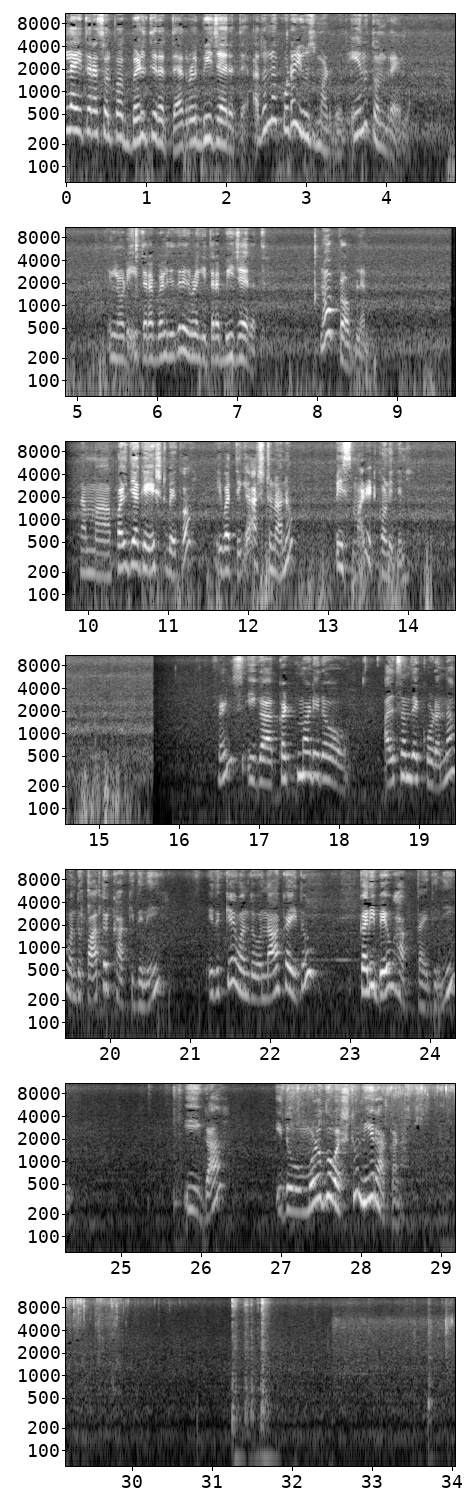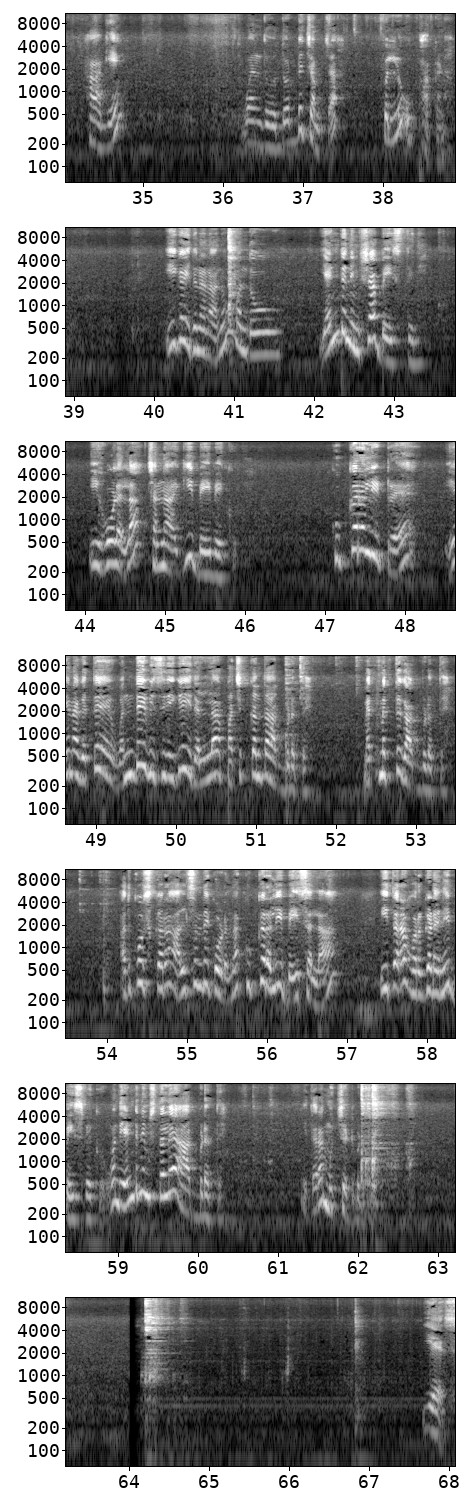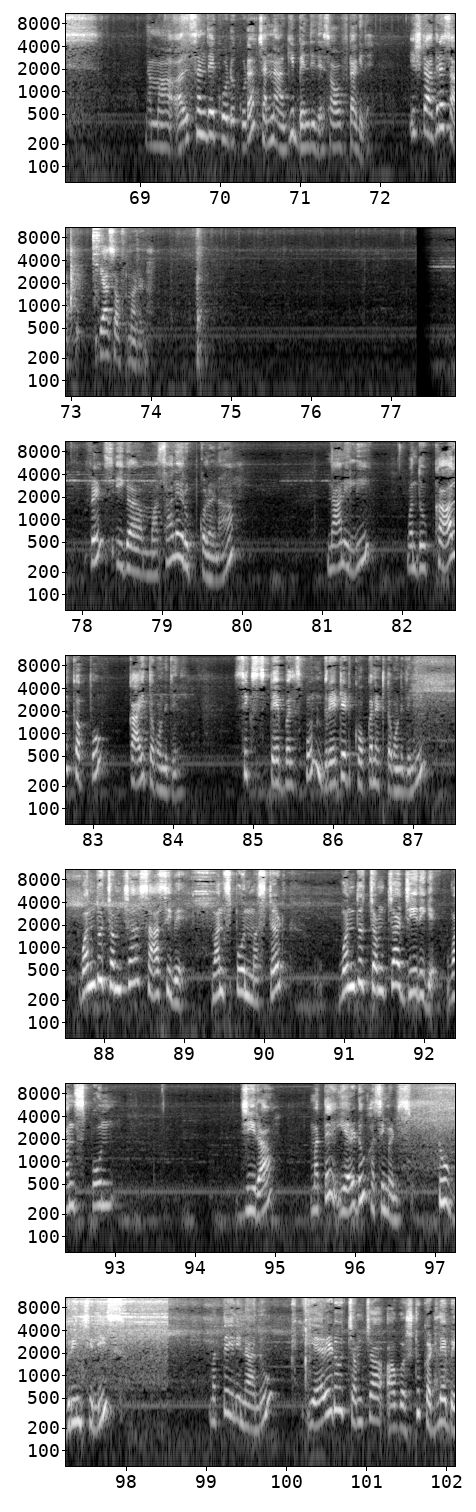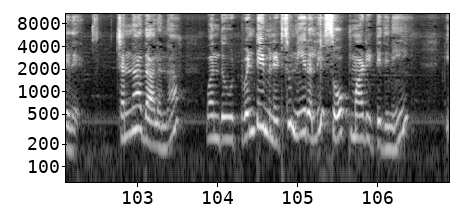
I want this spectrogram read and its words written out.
ಇಲ್ಲ, ಈ ಥರ ಸ್ವಲ್ಪ ಬೆಳೆದಿರುತ್ತೆ, ಅದರೊಳಗೆ ಬೀಜ ಇರುತ್ತೆ, ಅದನ್ನು ಕೂಡ ಯೂಸ್ ಮಾಡ್ಬೋದು. ಏನೂ ತೊಂದರೆ ಇಲ್ಲ. ಇಲ್ಲಿ ನೋಡಿ, ಈ ಥರ ಬೆಳೆದಿದ್ರೆ ಇದರೊಳಗೆ ಈ ಥರ ಬೀಜ ಇರುತ್ತೆ. ನೋ ಪ್ರಾಬ್ಲಮ್ ನಮ್ಮ ಪಳ್ದ್ಯಾಗೆ ಎಷ್ಟು ಬೇಕೋ ಇವತ್ತಿಗೆ ಅಷ್ಟು ನಾನು ಪೀಸ್ ಮಾಡಿ ಇಟ್ಕೊಂಡಿದ್ದೀನಿ. ಫ್ರೆಂಡ್ಸ್ ಈಗ ಕಟ್ ಮಾಡಿರೋ ಅಲಸಂದೆ ಕೋಡನ್ನು ಒಂದು ಪಾತ್ರಕ್ಕೆ ಹಾಕಿದ್ದೀನಿ. ಇದಕ್ಕೆ ಒಂದು ನಾಲ್ಕೈದು ಕರಿಬೇವು ಹಾಕ್ತಾ ಇದ್ದೀನಿ. ಈಗ ಇದು ಮುಳುಗುವಷ್ಟು ನೀರು ಹಾಕೋಣ. ಹಾಗೆ ಒಂದು ದೊಡ್ಡ ಚಮಚ ಫುಲ್ಲು ಉಪ್ಪು ಹಾಕೋಣ. ಈಗ ಇದನ್ನು ನಾನು ಒಂದು ಎಂಟು ನಿಮಿಷ ಬೇಯಿಸ್ತೀನಿ. ಈ ಹೋಳೆಲ್ಲ ಚೆನ್ನಾಗಿ ಬೇಯಬೇಕು. ಕುಕ್ಕರಲ್ಲಿ ಇಟ್ಟರೆ ಏನಾಗುತ್ತೆ? ಒಂದೇ ಬಿಸಿಲಿಗೆ ಇದೆಲ್ಲ ಪಚಕ್ಕಂತ ಆಗ್ಬಿಡುತ್ತೆ. ಮೆತ್ತ ಮೆತ್ತಗೆ ಆಗ್ಬಿಡುತ್ತೆ. ಅದಕ್ಕೋಸ್ಕರ ಅಲಸಂದೆ ಕೋಡನ್ನು ಕುಕ್ಕರಲ್ಲಿ ಬೇಯಿಸಲ್ಲ. ಈ ಥರ ಹೊರಗಡೆನೇ ಬೇಯಿಸ್ಬೇಕು. ಒಂದು ಎಂಟು ನಿಮಿಷದಲ್ಲೇ ಆಗ್ಬಿಡುತ್ತೆ. ಈ ಥರ ಮುಚ್ಚಿಟ್ಬಿಡುತ್ತೆ ಎಸ್ ನಮ್ಮ ಅಲಸಂದೆ ಕೋಡು ಕೂಡ ಚೆನ್ನಾಗಿ ಬೆಂದಿದೆ, ಸಾಫ್ಟ್ ಆಗಿದೆ. ಇಷ್ಟಾದರೆ ಸಾಕು. ಗ್ಯಾಸ್ ಆಫ್ ಮಾಡೋಣ. ಫ್ರೆಂಡ್ಸ್ ಈಗ ಮಸಾಲೆ ರುಬ್ಕೊಳ್ಳೋಣ. ನಾನಿಲ್ಲಿ ಒಂದು ಕಾಲು ಕಪ್ಪು ಕಾಯಿ ತೊಗೊಂಡಿದ್ದೀನಿ. Six tablespoon grated coconut ತೊಗೊಂಡಿದ್ದೀನಿ. ಒಂದು ಚಮಚ ಸಾಸಿವೆ ಒಂದು ಸ್ಪೂನ್ ಮಸ್ಟರ್ಡ್ ಒಂದು ಚಮಚ ಜೀರಿಗೆ ಒಂದು ಸ್ಪೂನ್ ಜೀರಾ, ಮತ್ತು ಎರಡು ಹಸಿಮೆಣಸು ಟೂ ಗ್ರೀನ್ ಚಿಲ್ಲೀಸ್ ಮತ್ತು ಇಲ್ಲಿ ನಾನು ಎರಡು ಚಮಚ ಆಗೋಷ್ಟು ಕಡಲೆಬೇಳೆ, ಚೆನ್ನ ದಾಲನ್ನು ಒಂದು ಟ್ವೆಂಟಿ ಮಿನಿಟ್ಸು ನೀರಲ್ಲಿ ಸೋಪ್ ಮಾಡಿ ಇಟ್ಟಿದ್ದೀನಿ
